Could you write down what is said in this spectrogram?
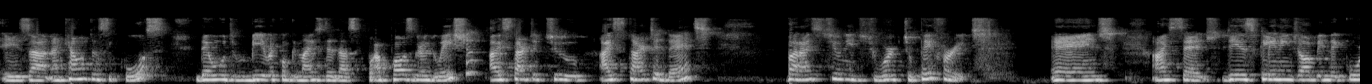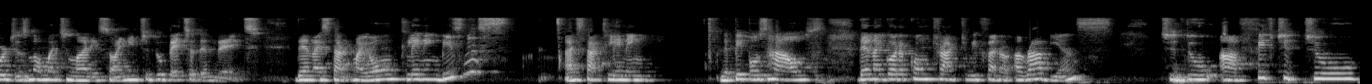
is an accountancy course that would be recognized as a post-graduation. I started to, I started that, but I still need to work to pay for it. And I said, this cleaning job in the court is not much money, so I need to do better than that. Then I start my own cleaning business. I start cleaning the people's house. Then I got a contract with an Arabians to do a 52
